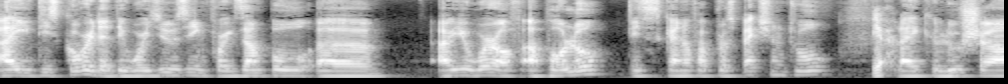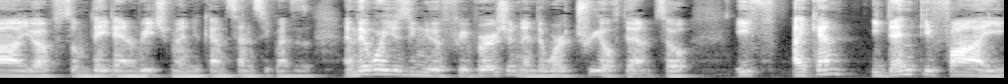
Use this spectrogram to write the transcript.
I discovered that they were using, for example, uh, are you aware of Apollo? It's kind of a prospection tool. Yeah. Like Lusha, you have some data enrichment, you can send sequences. And they were using the free version and there were three of them. So if I can identify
